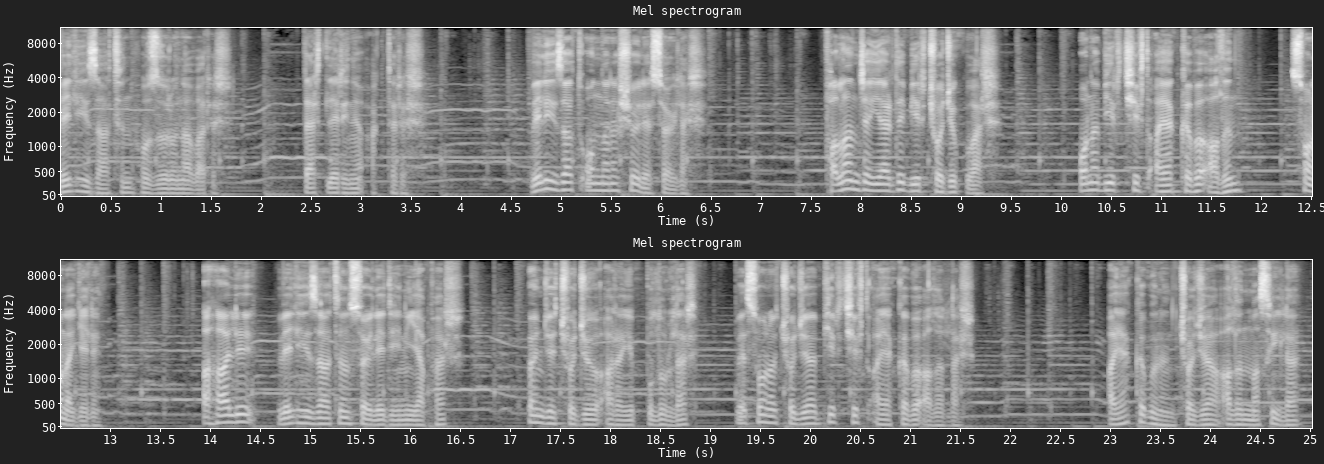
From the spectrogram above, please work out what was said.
veli zatın huzuruna varır. Dertlerini aktarır. Veli zat onlara şöyle söyler. Falanca yerde bir çocuk var. Ona bir çift ayakkabı alın, sonra gelin. Ahali veli zatın söylediğini yapar. Önce çocuğu arayıp bulurlar ve sonra çocuğa bir çift ayakkabı alırlar. Ayakkabının çocuğa alınmasıyla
